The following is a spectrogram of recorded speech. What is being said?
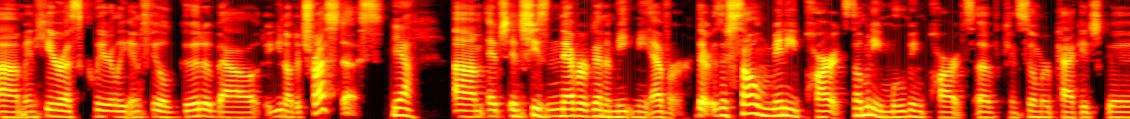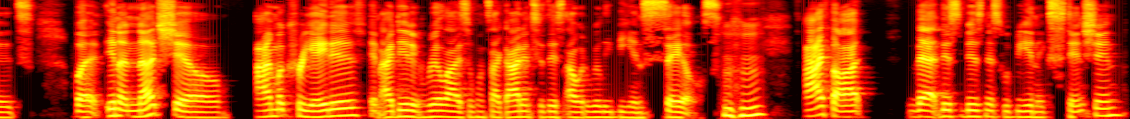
um, and hear us clearly and feel good about, you know, to trust us. Yeah. Um, and, and she's never going to meet me ever. There, there's so many parts, so many moving parts of consumer packaged goods. But in a nutshell, I'm a creative, and I didn't realize that once I got into this, I would really be in sales. Mm-hmm. I thought that this business would be an extension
